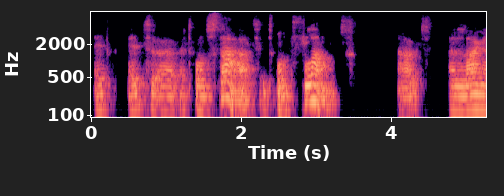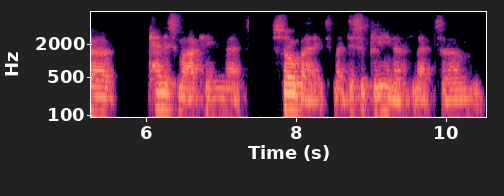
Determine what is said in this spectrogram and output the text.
het, het, uh, het ontstaat, het ontvlamt uit een lange kennismaking met soberheid, met discipline, met um,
